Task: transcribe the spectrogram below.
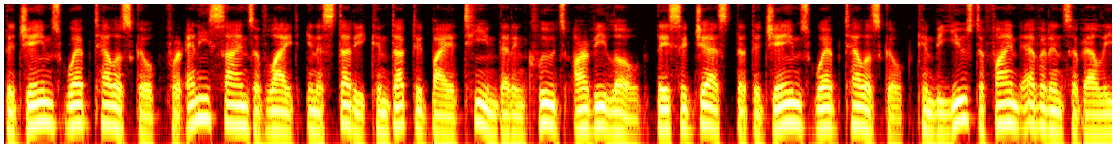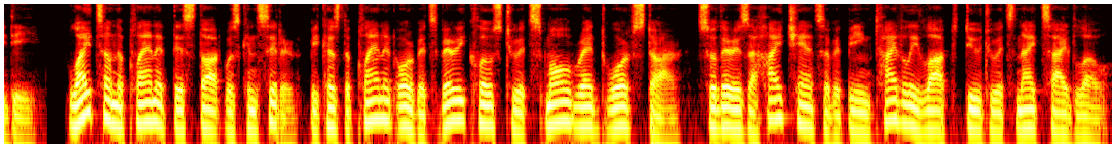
the James Webb Telescope for any signs of light in a study conducted by a team that includes Avi Loeb. They suggest that the James Webb Telescope can be used to find evidence of LED. Lights on the planet this thought was considered because the planet orbits very close to its small red dwarf star, so there is a high chance of it being tidally locked due to its night side low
